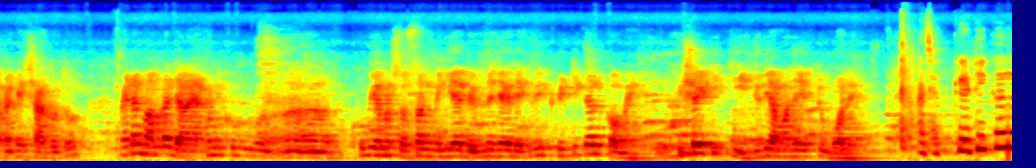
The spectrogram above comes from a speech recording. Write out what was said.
আপনাকে স্বাগত। ম্যাডাম আমরা যা এখনই খুব খুবই আমরা সোশ্যাল মিডিয়ায় বিভিন্ন জায়গায় দেখি ক্রিটিক্যাল কমেন্ট বিষয়টি কি? যদি আমাদের একটু বলে আচ্ছা ক্রিটিক্যাল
